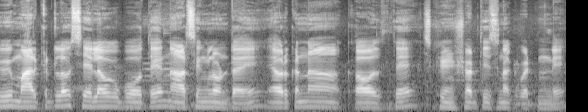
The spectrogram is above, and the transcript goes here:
ఇవి మార్కెట్లో సేల్ అవ్వకపోతే నార్సింగ్లో ఉంటాయి. ఎవరికన్నా కావాల్స్తే స్క్రీన్ షాట్ తీసి నాకు పెట్టండి.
